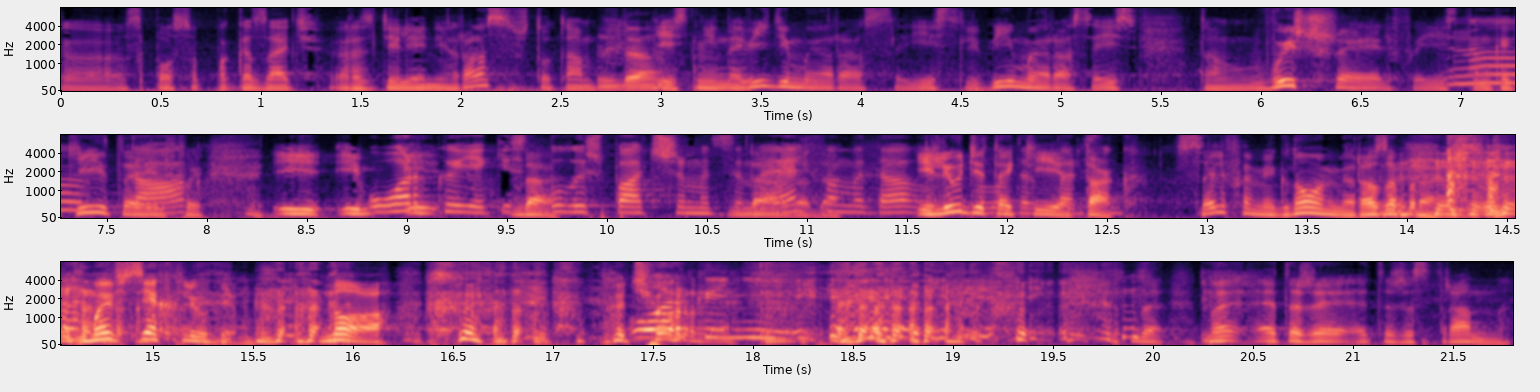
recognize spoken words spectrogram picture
э, способ показать разделение рас, что там Да. есть ненавидимые расы, есть любимые расы, есть там высшие эльфы, есть там Ну, какие-то так. эльфы. И, и, Орки, и- які да. були шпадшими цими Да, да, да. ельфами, да, И люди такие, так, с эльфами, гномами разобрались. Мы всех любим, но... но Орки. Да, Но это же, это же странно.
